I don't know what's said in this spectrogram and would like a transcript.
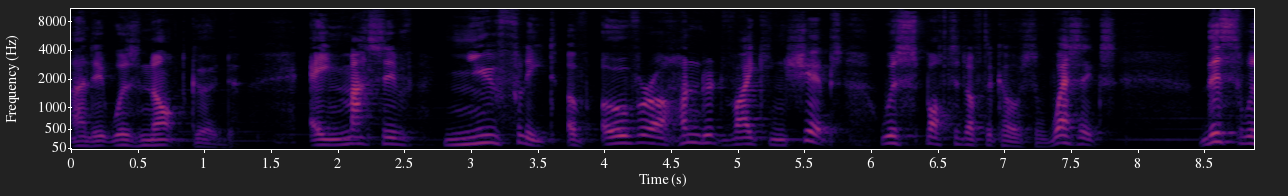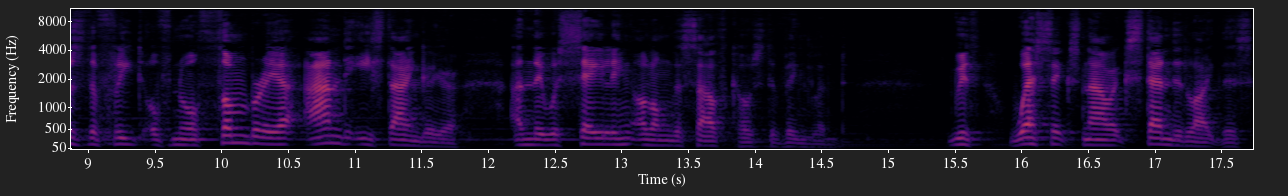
and it was not good. A massive new fleet of over a hundred Viking ships was spotted off the coast of Wessex this was the fleet of Northumbria and East Anglia, and they were sailing along the south coast of England. With Wessex now extended like this,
